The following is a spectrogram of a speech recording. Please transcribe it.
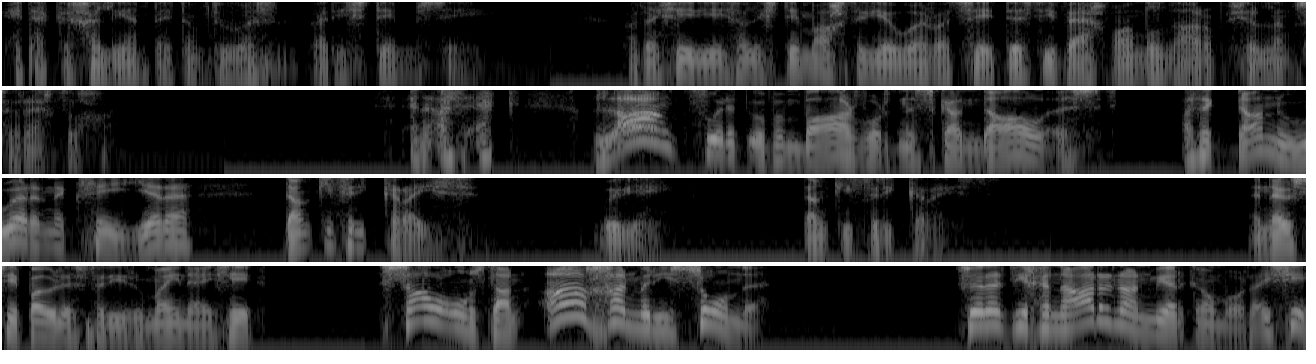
het ek een geleentheid om te hoor wat die stem sê. Want hy sê, jy sal die stem achter jou hoor wat sê, dis die weg, wandel daarop as jy links en recht wil gaan. En as ek lang voor het openbaar word en een skandaal is, as ek dan hoor en ek sê, Heere, dankie vir die kruis, hoor jy, dankie vir die kruis. En nou sê Paulus vir die Romeine, hy sê, sal ons dan aangaan met die sonde, so dat die genade dan meer kan word. Hy sê,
